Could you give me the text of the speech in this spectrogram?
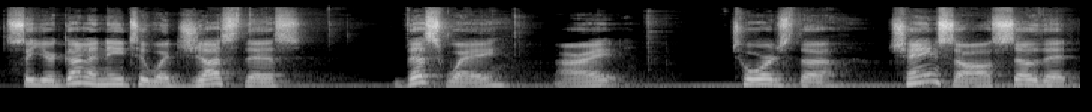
so you're going to need to adjust this this way, all right, towards the chainsaw so that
